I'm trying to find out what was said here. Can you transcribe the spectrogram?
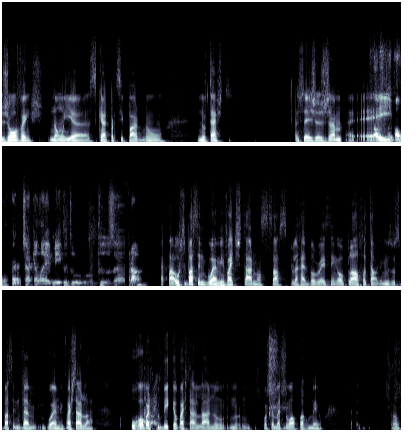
jovens, não ia sequer participar no, no teste. Ou seja, já. É, aí... já que ela é amigo do, do Zé Brown. Epá, o Sebastian Buemi vai testar, não se sabe se pela Red Bull Racing ou pela AlphaTauri, mas o Sebastian Buemi vai estar lá. O Robert ah, Kubica vai estar lá no, no, supostamente no Alfa Romeo. Pronto.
